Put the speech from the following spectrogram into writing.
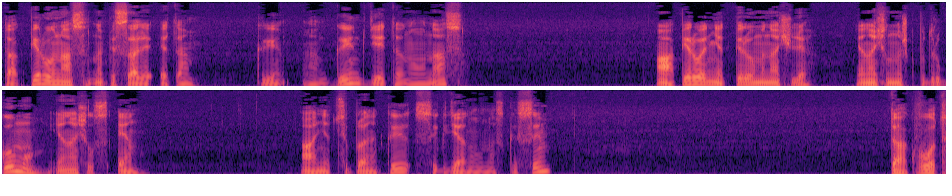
Так, первый у нас написали это к, э, г. Где это оно у нас? А, первое нет. Первое мы начали я начал немножко по-другому. Я начал с N. А, нет, все правильно. Ксы. Где оно у нас? Ксы. Так, вот.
